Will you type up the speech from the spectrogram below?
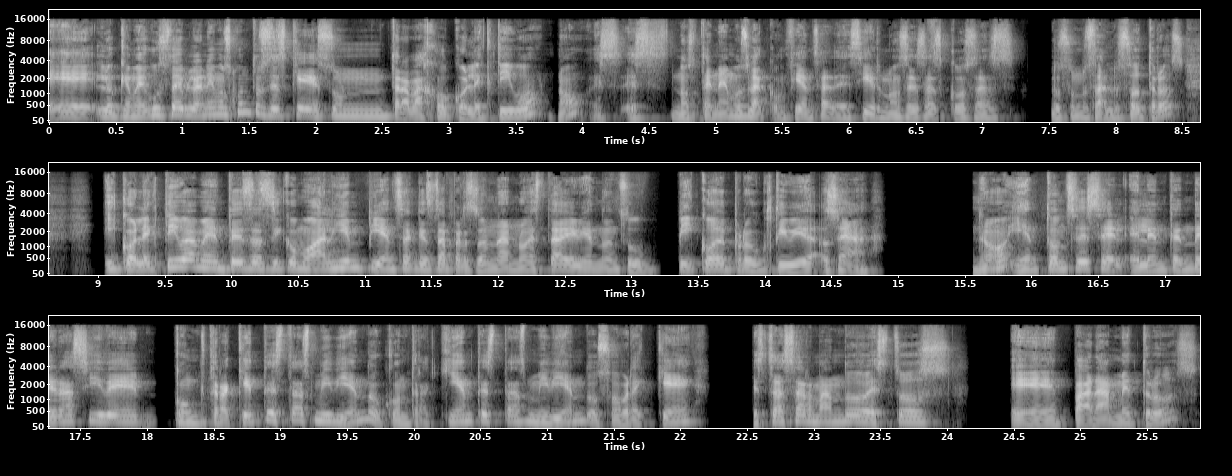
eh, lo que me gusta de Planemos Juntos es que es un trabajo colectivo, ¿no? Es, es, nos tenemos la confianza de decirnos esas cosas los unos a los otros. Y colectivamente es así como alguien piensa que esta persona no está viviendo en su pico de productividad. O sea, ¿no? Y entonces el, el entender así de contra qué te estás midiendo, contra quién te estás midiendo, sobre qué estás armando estos eh, parámetros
